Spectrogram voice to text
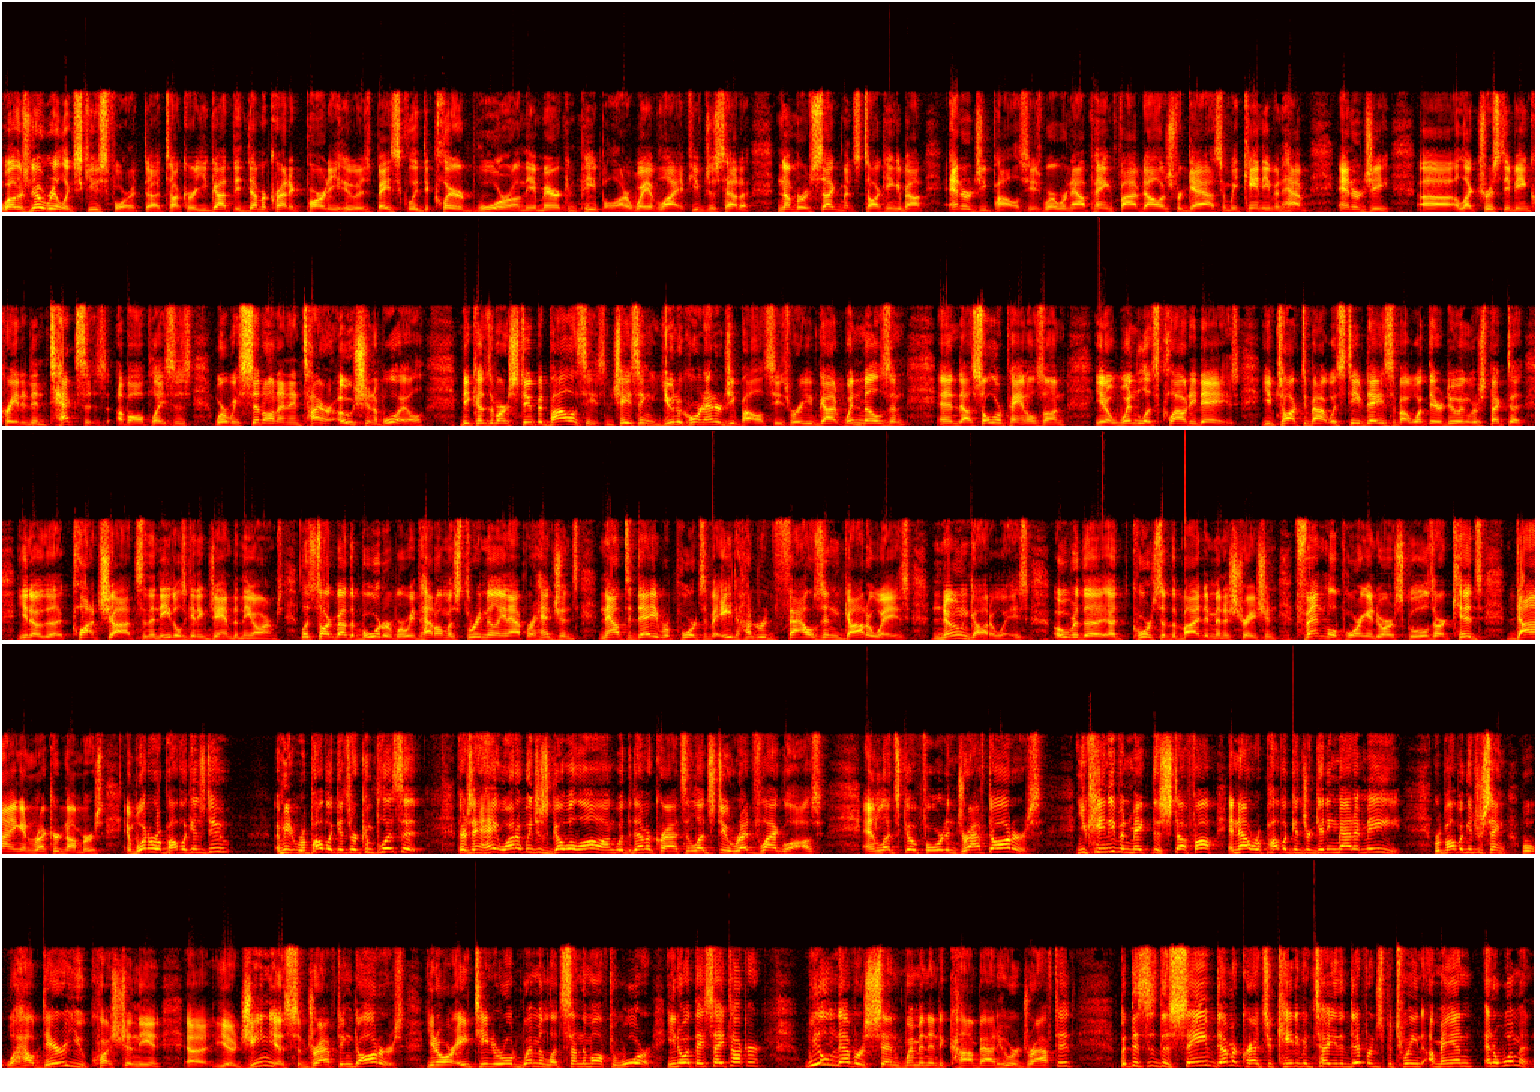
Well, there's no real excuse for it, uh, Tucker. You got the Democratic Party who has basically declared war on the American people, our way of life. You've just had a number of segments talking about energy policies where we're now paying $5 for gas and we can't even have energy, uh, electricity being created in Texas, of all places, where we sit on an entire ocean of oil because of our stupid policies and chasing unicorn energy policies where you've got windmills and, and uh, solar panels on, you know, windless, cloudy days. You've talked about with Steve Deace about what they're doing doing with respect to, you know, the clot shots and the needles getting jammed in the arms. Let's talk about the border, where we've had almost 3 million apprehensions. Now, today, reports of 800,000 gotaways, known gotaways, over the uh, course of the Biden administration. Fentanyl pouring into our schools, our kids dying in record numbers. And what do Republicans do? I mean, Republicans are complicit. They're saying, hey, why don't we just go along with the Democrats and let's do red flag laws and let's go forward and draft daughters? You can't even make this stuff up. And now Republicans are getting mad at me. Republicans are saying, well, well how dare you question the uh, you know, genius of drafting daughters? You know, our 18 year old women, let's send them off to war. You know what they say, Tucker? We'll never send women into combat who are drafted. But this is the same Democrats who can't even tell you the difference between a man and a woman.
